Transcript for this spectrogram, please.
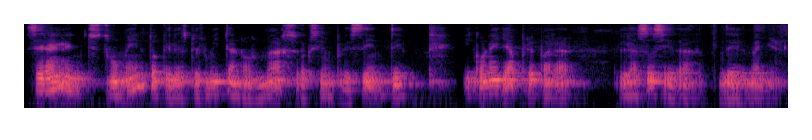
será el instrumento que les permita normar su acción presente y con ella preparar la sociedad del mañana.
